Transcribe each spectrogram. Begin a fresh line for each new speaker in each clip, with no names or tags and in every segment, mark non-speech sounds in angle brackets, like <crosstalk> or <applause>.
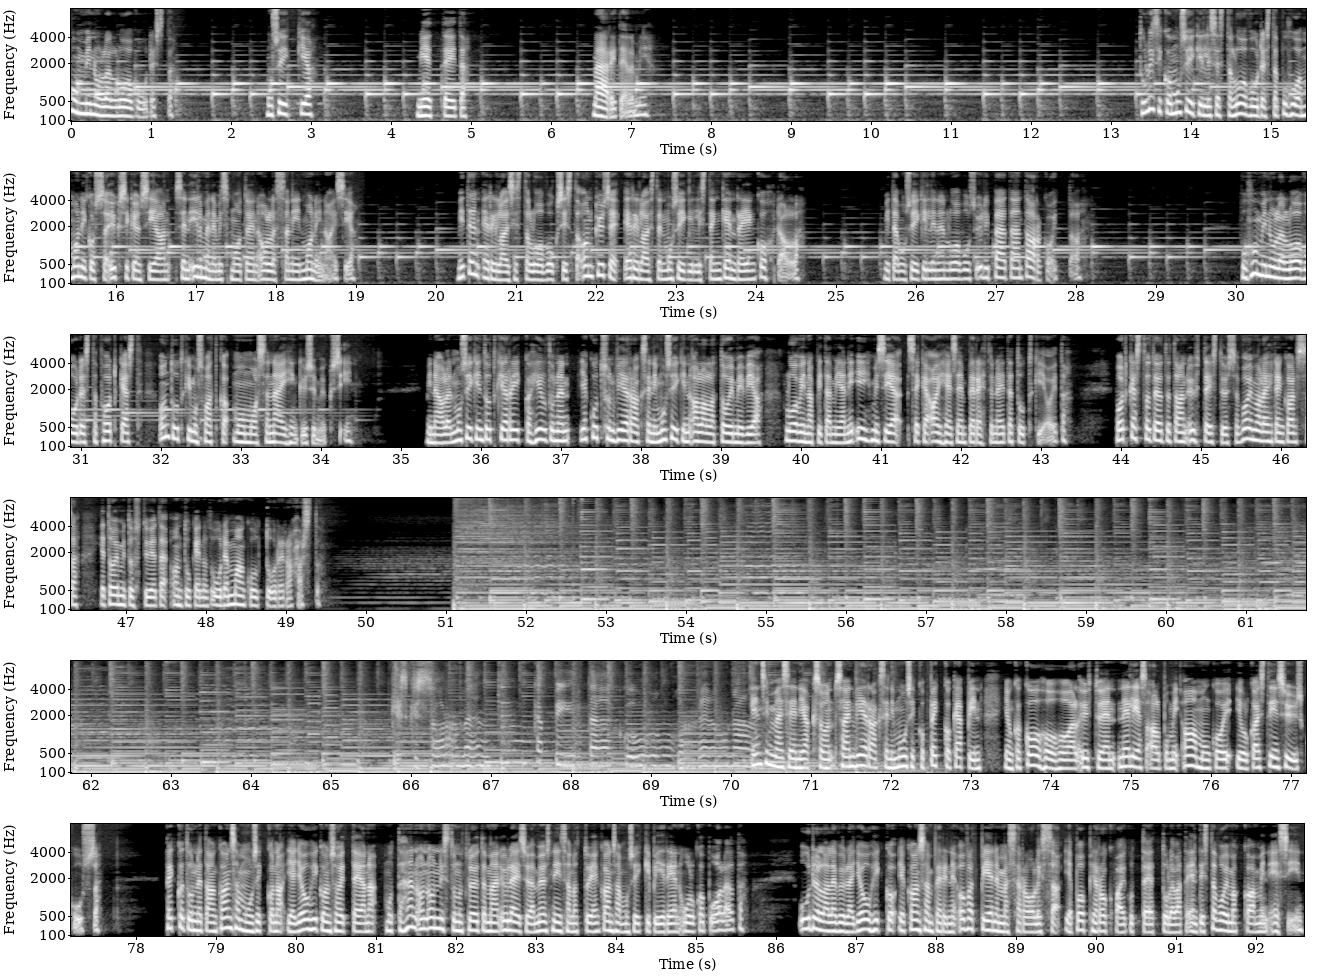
Puhu minulle luovuudesta. Musiikkia, mietteitä, määritelmiä. Tulisiko musiikillisesta luovuudesta puhua monikossa yksikön sijaan sen ilmenemismuotojen ollessa niin moninaisia? Miten erilaisista luovuuksista on kyse erilaisten musiikillisten genrejen kohdalla? Mitä musiikillinen luovuus ylipäätään tarkoittaa? Puhu minulle luovuudesta podcast on tutkimusmatka muun muassa näihin kysymyksiin. Minä olen musiikin tutkija Riikka Hiltunen ja kutsun vieraakseni musiikin alalla toimivia, luovina pitämiäni ihmisiä sekä aiheeseen perehtyneitä tutkijoita. Podcast toteutetaan yhteistyössä Voimalehden kanssa ja toimitustyötä on tukenut Uudenmaan kulttuurirahasto. Ensimmäiseen jaksoon sain vieraakseni muusikko Pekko Käpin, jonka KHHL yhtyeen neljäs albumi Aamunkoi julkaistiin syyskuussa. Pekko tunnetaan kansanmuusikkona ja jouhikonsoittajana, mutta hän on onnistunut löytämään yleisöä myös niin sanottujen kansanmusiikkipiirien ulkopuolelta. Uudella levyllä jouhikko ja kansanperinne ovat pienemmässä roolissa ja pop- ja rock-vaikutteet tulevat entistä voimakkaammin esiin.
